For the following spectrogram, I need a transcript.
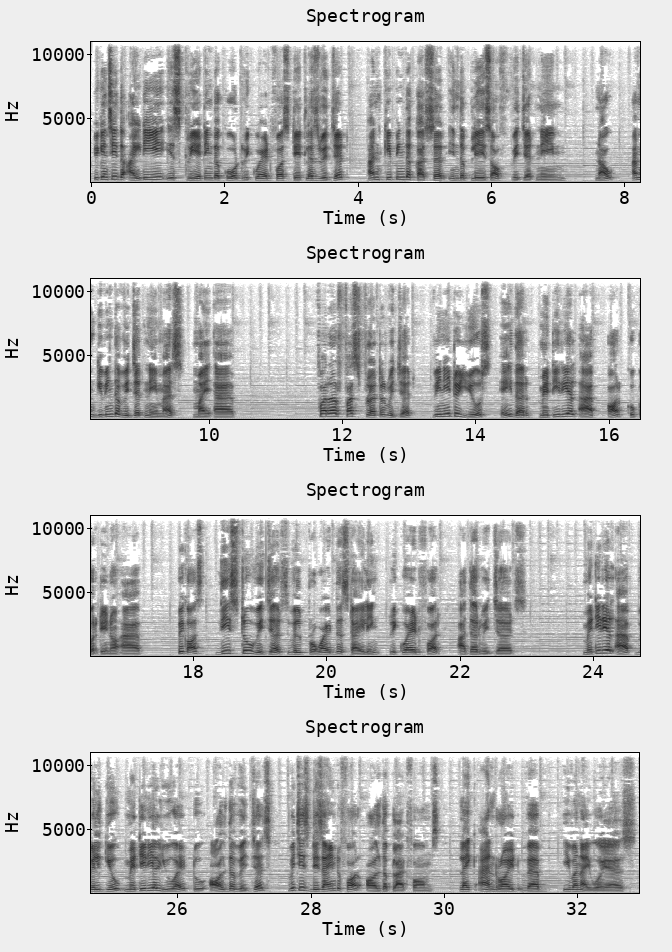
You can see the IDE is creating the code required for stateless widget and keeping the cursor in the place of widget name. Now I'm giving the widget name as my app. For our first Flutter widget, we need to use either Material app or Cupertino app because these two widgets will provide the styling required for other widgets. Material app will give Material UI to all the widgets which is designed for all the platforms like Android, web, even iOS.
